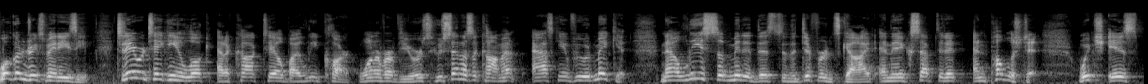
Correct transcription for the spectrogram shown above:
Welcome to Drinks Made Easy. Today we're taking a look at a cocktail by Lee Clark, one of our viewers, who sent us a comment asking if we would make it. Now Lee submitted this to the Difford's Guide and they accepted it and published it, which is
